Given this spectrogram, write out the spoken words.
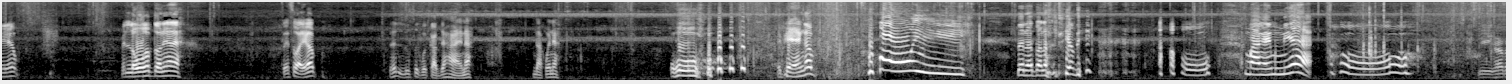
ี่ครับ เป็นโลครับตัวนี้นะสวยๆครับเอ้ยรู้สึกว่ากลับจะหายนะดักไว้เนี่ยโอ้โหไอแผงครับ โอ้ยเต้นเอาตอนนั้นมาเทียบดิโอ้โหมาไงมึงเนี่ยโอ้โหนี่ครับ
